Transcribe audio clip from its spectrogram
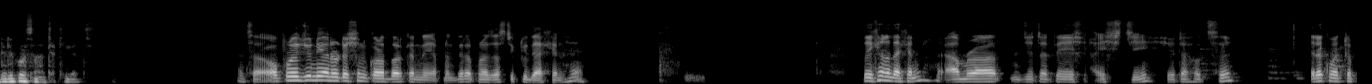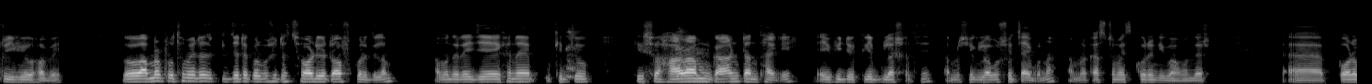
ডিলিট করছেন? আচ্ছা ঠিক আছে। আচ্ছা অপ্রয়োজনীয় অ্যানোটেশন করার দরকার নেই আপনাদের আপনারা জাস্ট একটু দেখেন হ্যাঁ? তো এখানে দেখেন আমরা যেটাতে এসেছি সেটা হচ্ছে এরকম একটা প্রিভিউ হবে। তো আমরা প্রথমে এটা যেটা করব সেটা হচ্ছে অডিওটা অফ করে দিলাম। আমাদের এই যে এখানে কিন্তু কিছু হারাম গান টান থাকে এই ভিডিও ক্লিপগুলোর সাথে। আমরা সেগুলো অবশ্যই চাইব না। আমরা কাস্টমাইজ করে নিব আমাদের, আহ পরে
